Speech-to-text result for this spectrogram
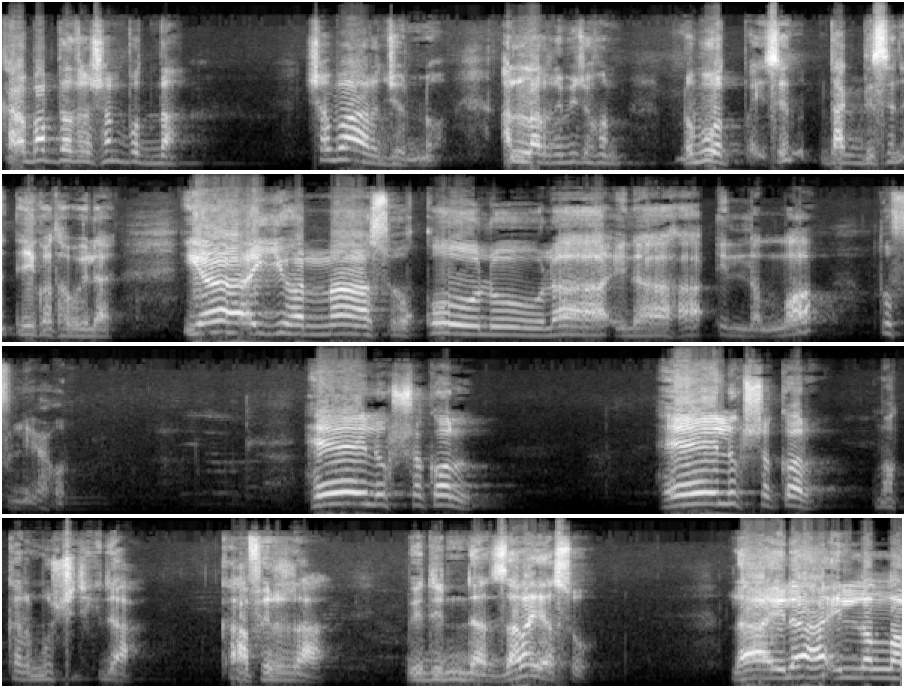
কারও বাপদাদার সম্পদ না, সবার জন্য। আল্লাহর নবী যখন নবুয়ত পাইছেন, ডাক দিছেন, এই কথা বইলা, ইয়া আইয়ুহান নাস কুলু লা ইলাহা ইল্লাল্লাহ তুফলিহুন। হে লোক সকল, হে লোক সকল, মক্কার মুশরিকরা, কাফিররা, বেদিনরা যারাই আসো লা ইলাহা ইল্লাল্লাহ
